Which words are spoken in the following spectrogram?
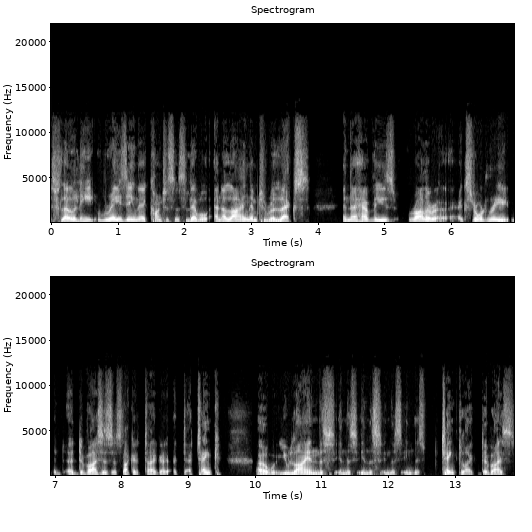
slowly raising their consciousness level and allowing them to relax. And they have these rather uh, extraordinary uh, devices. It's like a, a, a tank uh, you lie in this in this in this in this in this tank-like device,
